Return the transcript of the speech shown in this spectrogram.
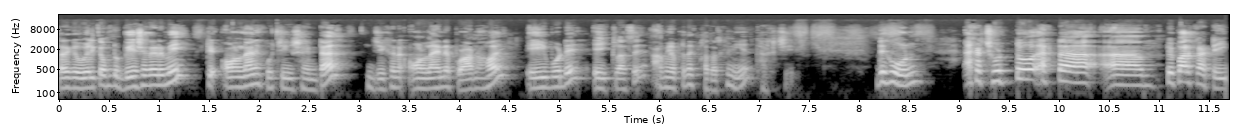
তার আগে ওয়েলকাম টু বেস একাডেমি একটি অনলাইন কোচিং সেন্টার যেখানে অনলাইনে পড়ানো হয়। এই বোর্ডে এই ক্লাসে আমি আপনাদের খাতাকে নিয়ে থাকছি। দেখুন, একটা ছোট্ট একটা পেপার কাটিং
